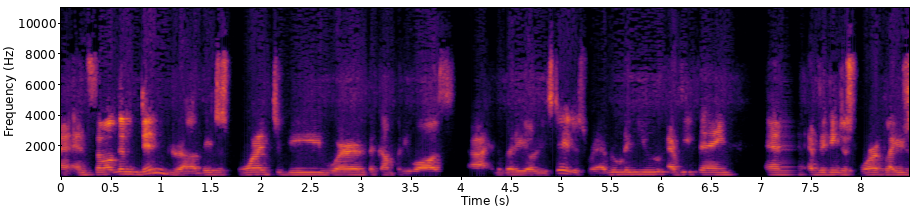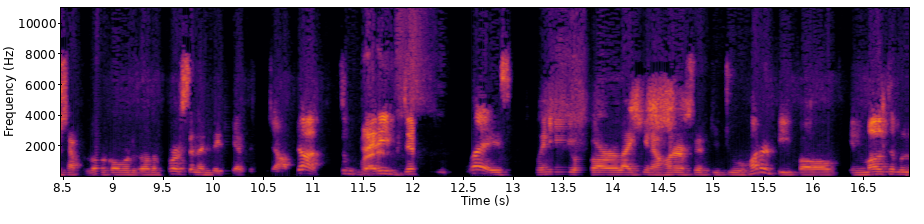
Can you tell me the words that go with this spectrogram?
and some of them didn't grow. They just wanted to be where the company was uh, in the very early stages, where everybody knew everything and everything just worked. Like you just have to look over to the other person and they get the job done. It's a very right. different place when you are like you know 150 to 200 people in multiple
